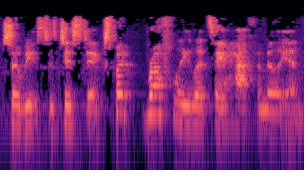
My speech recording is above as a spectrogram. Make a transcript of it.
Soviet statistics, but roughly, let's say, half a million.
